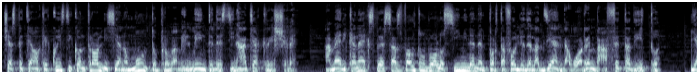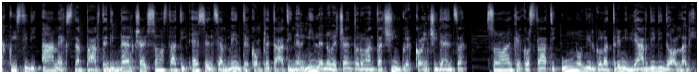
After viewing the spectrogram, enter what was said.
Ci aspettiamo che questi controlli siano molto probabilmente destinati a crescere. American Express ha svolto un ruolo simile nel portafoglio dell'azienda, Warren Buffett ha detto. Gli acquisti di Amex da parte di Berkshire sono stati essenzialmente completati nel 1995 coincidenza, sono anche costati 1,3 miliardi di dollari.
